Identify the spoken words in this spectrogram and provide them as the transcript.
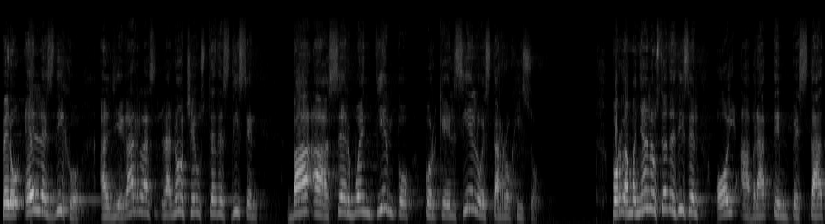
Pero él les dijo, al llegar la noche ustedes dicen, va a hacer buen tiempo porque el cielo está rojizo. Por la mañana ustedes dicen, hoy habrá tempestad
